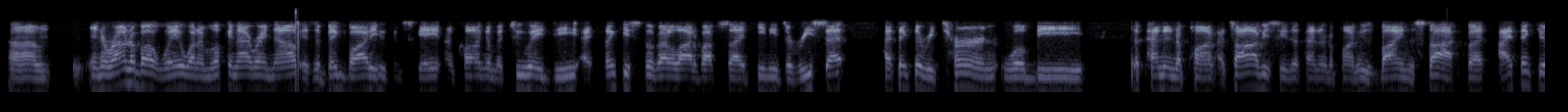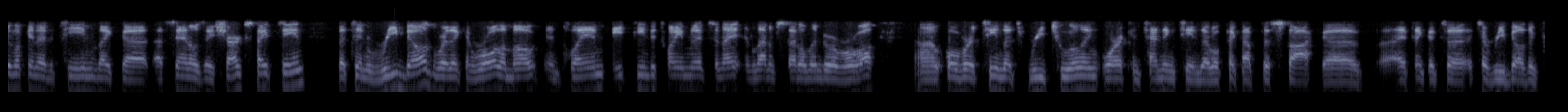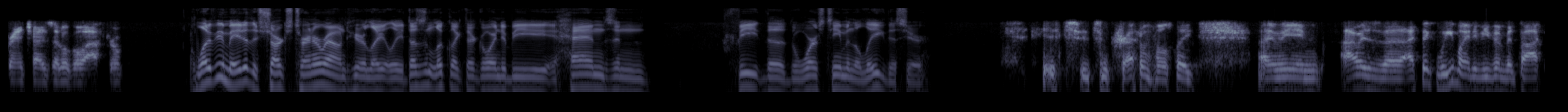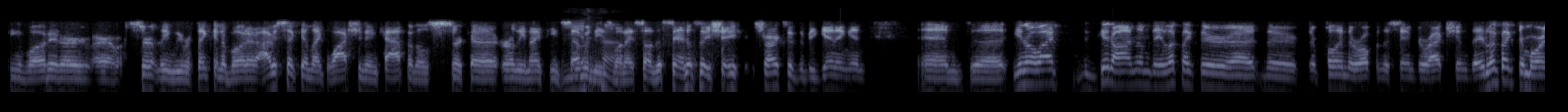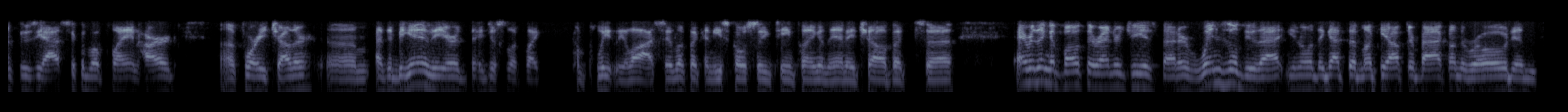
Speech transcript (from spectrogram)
Um, in a roundabout way, what I'm looking at right now is a big body who can skate. I'm calling him a two-way D. I think he's still got a lot of upside. He needs a reset. I think the return will be dependent upon it's obviously dependent upon who's buying the stock but i think you're looking at a team like a, a san jose sharks type team that's in rebuild where they can roll them out and play them 18 to 20 minutes a night and let them settle into a role uh, over a team that's retooling or a contending team that will pick up the stock. Uh, I think it's a it's a rebuilding franchise that'll go after them. What have you made of the Sharks' turnaround here lately? It doesn't look like they're going to be hands and feet the the worst team in the league this year. it's it's incredible. Like, I mean, I was uh, I think we might have even been talking about it, or, or certainly we were thinking about it. I was thinking like Washington Capitals, circa early 1970s, yeah. when I saw the San Jose Sharks at the beginning, and and uh, you know what? Good on them. They look like they're uh, they're they're pulling their rope in the same direction. They look like they're more enthusiastic about playing hard uh, for each other. Um, at the beginning of the year, they just looked like completely lost. They look like an East Coast League team playing in the NHL, but uh, everything about their energy is better. Wins will do that. You know, they got the monkey off their back on the road, and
